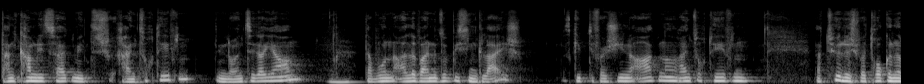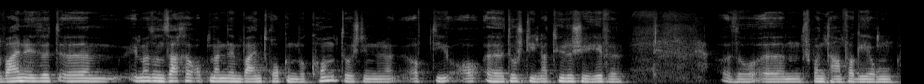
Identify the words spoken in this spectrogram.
Dann kam die Zeit mit Reinzuchthäfen in den 90er Jahren. Mhm. Da wurden alle Weine so ein bisschen gleich. Es gibt die verschiedenen Arten an Reinzuchthäfen. Natürlich, bei trockenen Weine ist es äh, immer so eine Sache, ob man den Wein trocken bekommt durch die, ob die, äh, durch die natürliche Hefe, also ähm, Spontanvergärung.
